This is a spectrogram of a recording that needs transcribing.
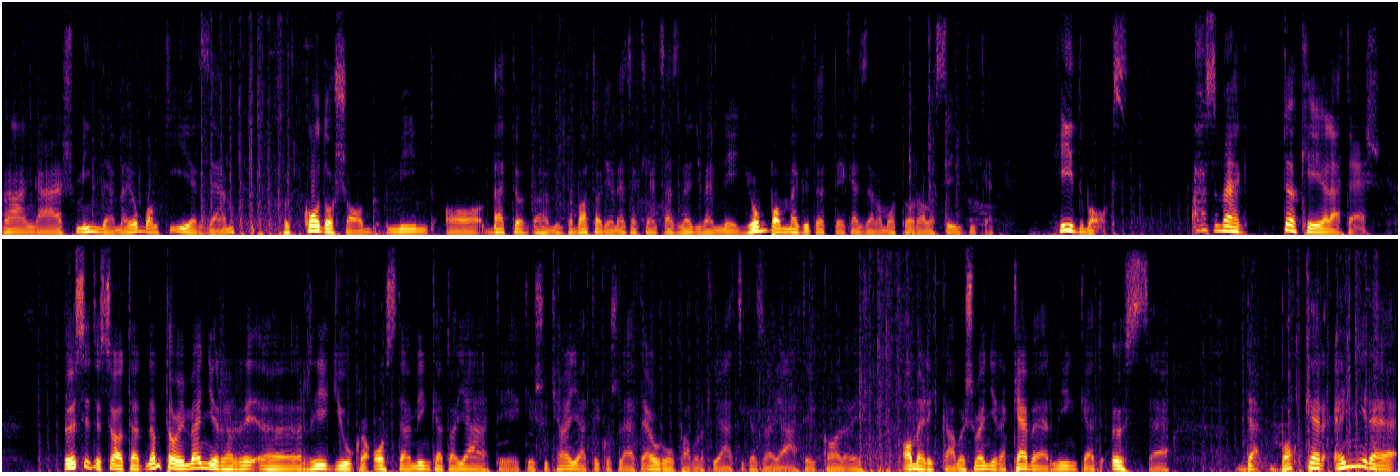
rángás, mindenben jobban kiérzem, hogy kodosabb, mint a, Battle, uh, mint a Battalion 1944. Jobban megütötték ezzel a motorral a szintjüket. Hitbox. Az meg tökéletes. Őszintén szóval, tehát nem tudom, hogy mennyire ré, régiókra oszt el minket a játék, és hogy hány játékos lehet Európában, aki játszik ezzel a játékkal, és Amerikában, és mennyire kever minket össze, de Bakker ennyire,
